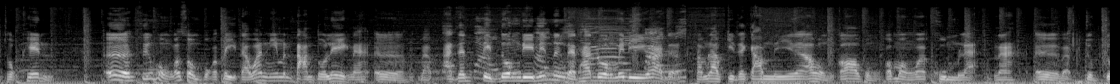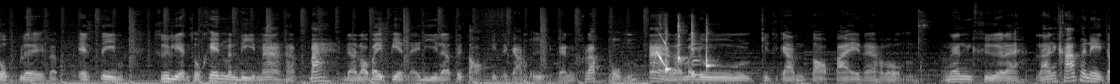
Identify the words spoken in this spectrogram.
20 โทเค็น เออซึ่งผมก็ส่งปกติแต่ว่านี้มันตามตัวเลขนะ เออ แบบอาจจะติดดวงดีนิดนึงแต่ถ้าดวงไม่ดีก็อาจจะสำหรับกิจกรรมนี้นะครับผมก็ผมก็มองว่าคุมแหละนะ เออ แบบจบๆเลยแบบเอสตีมคือเหรียญโทเค็นมันดีมากครับป่ะเดี๋ยวเราไปเปลี่ยน ID แล้วไปต่อกิจกรรมอื่นกันครับผมอ่าเรามาดูกิจกรรมต่อไปนะครับผม นั่นคืออะไรร้านค้าพเนจ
